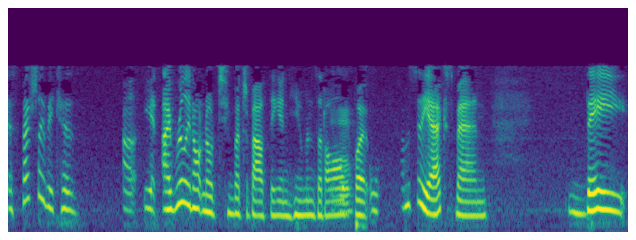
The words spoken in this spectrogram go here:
Especially because uh, yeah, I really don't know too much about the Inhumans at all, Mhm. but when it comes to the X Men, they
